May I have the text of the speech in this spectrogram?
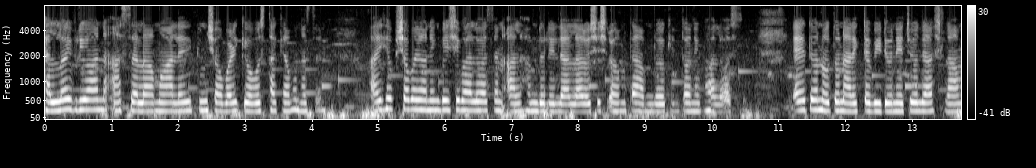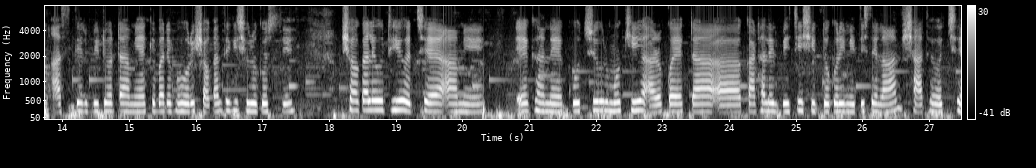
হ্যালো এভরিওয়ান আসসালামু আলাইকুম সবার কি অবস্থা? কেমন আছেন? আই হোপ সবাই অনেক বেশি ভালো আছেন। আলহামদুলিল্লাহ, আল্লাহর অশেষ রহমতে আমরাও কিন্তু অনেক ভালো আছি। এই তো নতুন আরেকটা ভিডিও নিয়ে চলে আসলাম। আজকের ভিডিওটা আমি একেবারে ভোর সকাল থেকে শুরু করছি। সকালে উঠি হচ্ছে আমি এখানে কচুর মুখী আর কয়েকটা কাঁঠালের বিচি সিদ্ধ করে নিতেছিলাম। সাথে হচ্ছে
